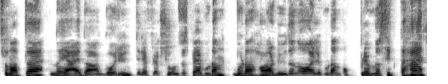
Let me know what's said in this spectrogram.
Sånn at eh, når jeg da går rundt i refleksjonen, så spør jeg hvordan, hvordan har du det nå, eller hvordan opplever du å sitte her?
